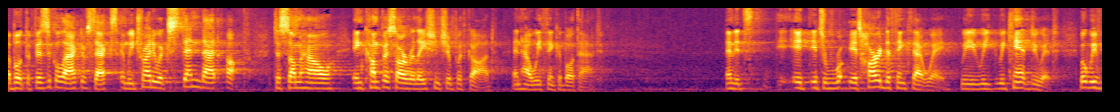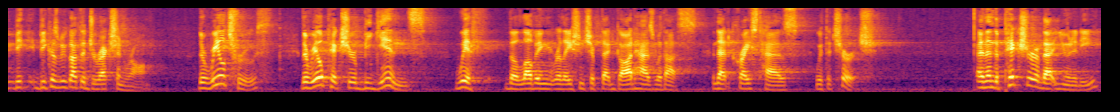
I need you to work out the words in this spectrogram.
about the physical act of sex, and we try to extend that up to somehow encompass our relationship with God and how we think about that. And it's, it, it's, it's hard to think that way. We, we, we can't do it. But we've, because we've got the direction wrong. The real truth, the real picture begins with the loving relationship that God has with us and that Christ has with the church. And then the picture of that unity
